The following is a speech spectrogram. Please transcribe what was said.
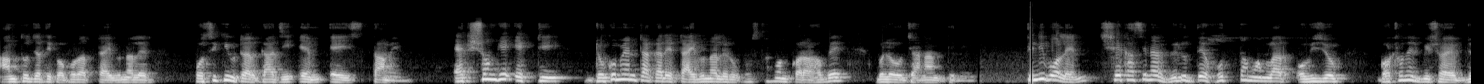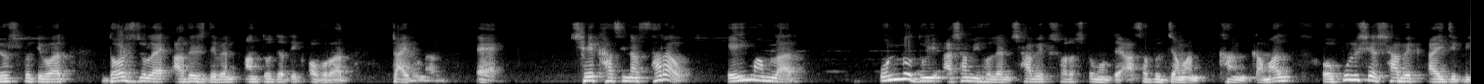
আন্তর্জাতিক অপরাধ ট্রাইব্যুনালের prosecutor Gazi M H Tamim একসঙ্গে একটি ডকুমেন্ট আকারে ট্রাইব্যুনালের উপস্থাপন করা হবে বলেও জানান তিনি। তিনি বলেন, শেখ হাসিনার বিরুদ্ধে হত্যা মামলার অভিযোগ গঠনের বিষয়ে বৃহস্পতিবার দশ জুলাই আদেশ দেবেন আন্তর্জাতিক অপরাধ ট্রাইব্যুনাল। এক, শেখ হাসিনা ছাড়াও এই মামলার অন্য দুই আসামি হলেন সাবেক স্বরাষ্ট্রমন্ত্রী আসাদুজ্জামান খান কামাল ও পুলিশের সাবেক আইজিপি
